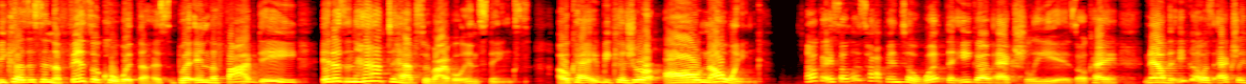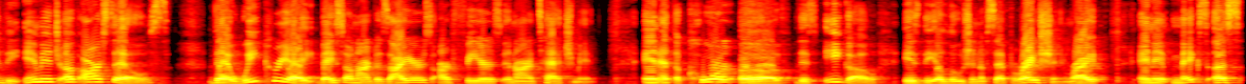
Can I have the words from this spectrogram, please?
Because it's in the physical with us, but in the 5D, it doesn't have to have survival instincts, okay? Because you're all knowing. Okay, so let's hop into what the ego actually is, okay? Now, the ego is actually the image of ourselves that we create based on our desires, our fears, and our attachment. And at the core of this ego is the illusion of separation, right? And it makes us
